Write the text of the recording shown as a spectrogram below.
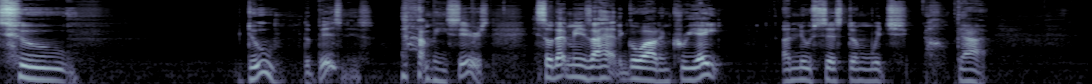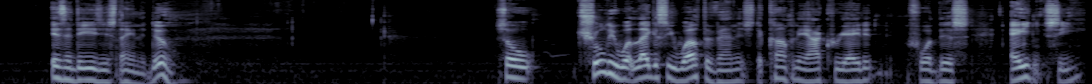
to do the business. I mean, serious. So that means I had to go out and create a new system, which, oh God, isn't the easiest thing to do. So, truly, what Legacy Wealth Advantage, the company I created for this agency,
